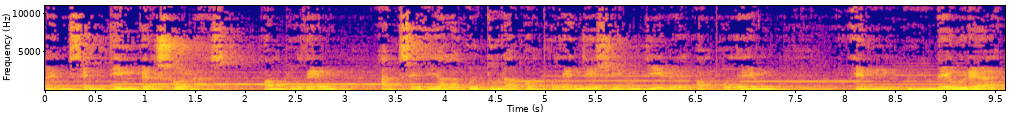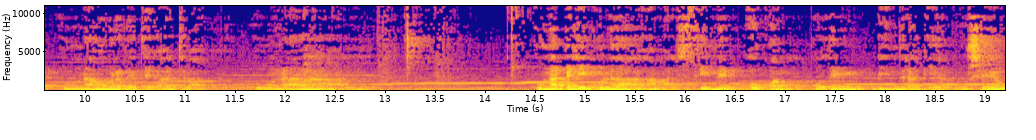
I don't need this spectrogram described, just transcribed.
Ens sentim persones quan podem accedir a la cultura, quan podem llegir un llibre, quan podem en veure una obra de teatre, una, una pel·lícula amb el cine o quan podem vindre aquí al museu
